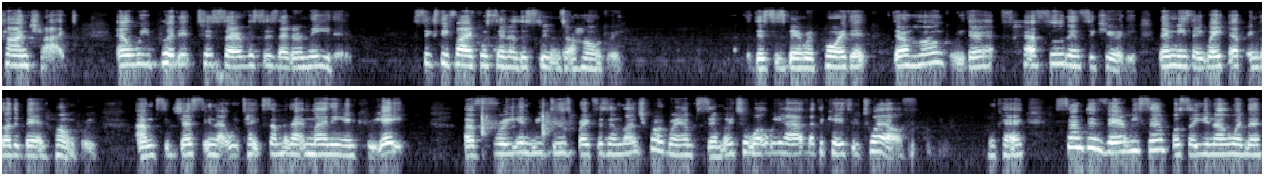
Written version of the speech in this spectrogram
contract and we put it to services that are needed. 65% of the students are hungry. This has been reported. They're hungry. They have food insecurity. That means they wake up and go to bed hungry. I'm suggesting that we take some of that money and create a free and reduced breakfast and lunch program similar to what we have at the K through 12. Okay, something very simple. So you know when the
